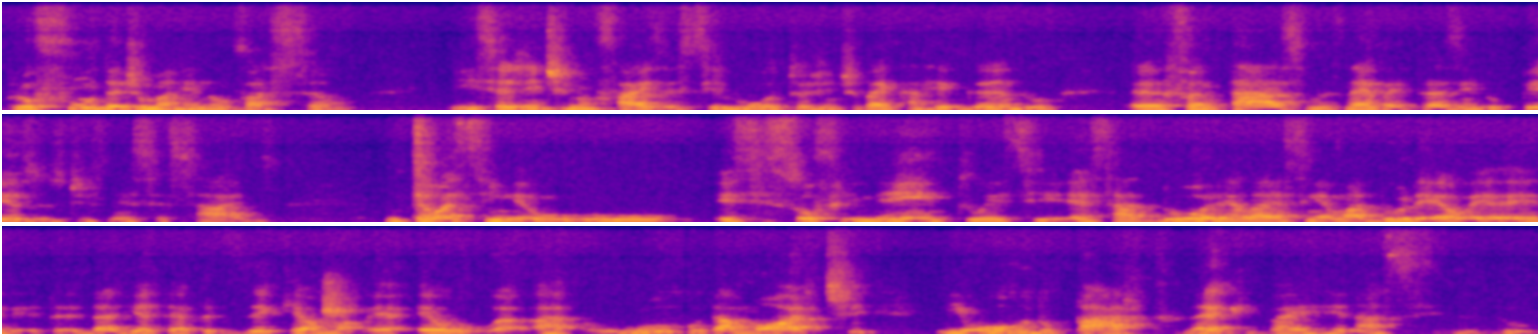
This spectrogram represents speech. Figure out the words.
profunda de uma renovação. E se a gente não faz esse luto, a gente vai carregando é, fantasmas, né? vai trazendo pesos desnecessários. Então, assim, o, o, esse sofrimento, esse, essa dor, ela assim, é uma dor, é, é, é daria até para dizer que é, uma, é, é o, a, o urro da morte e o urro do parto, né, que vai renascer, do,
